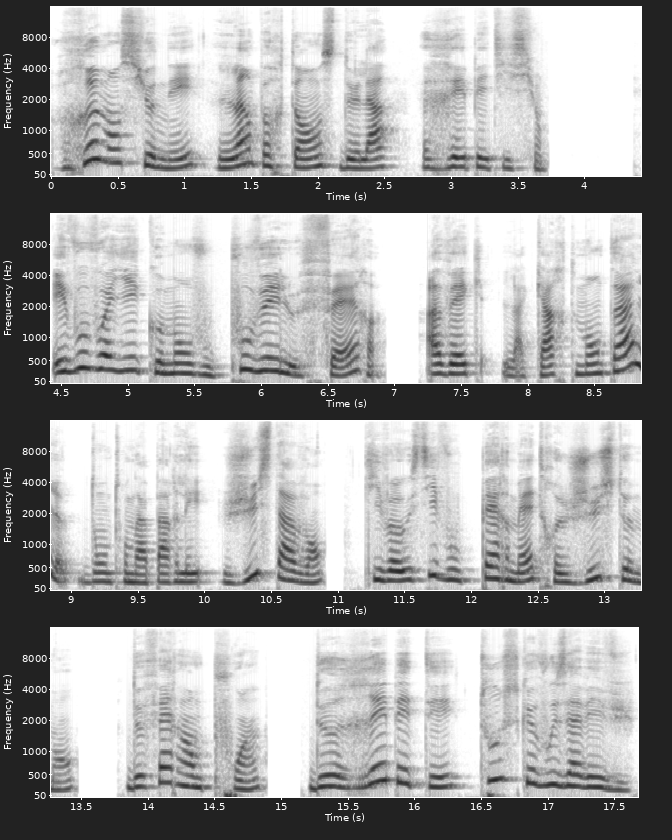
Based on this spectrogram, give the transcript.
rementionner l'importance de la répétition. Et vous voyez comment vous pouvez le faire avec la carte mentale dont on a parlé juste avant, qui va aussi vous permettre justement de faire un point, de répéter tout ce que vous avez vu.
